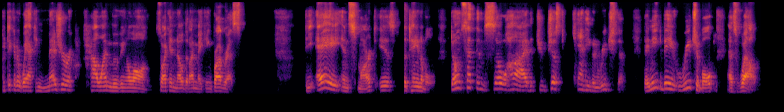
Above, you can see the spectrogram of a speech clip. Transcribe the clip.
particular way I can measure how I'm moving along so I can know that I'm making progress? The A in SMART is attainable. Don't set them so high that you just can't even reach them. They need to be reachable as well,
